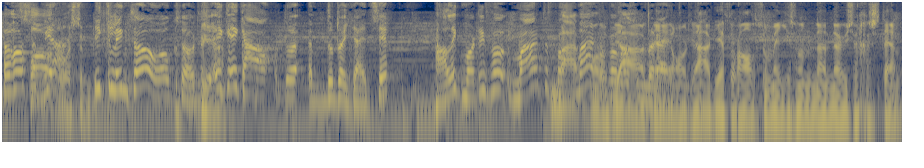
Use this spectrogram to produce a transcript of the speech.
Van Rossum, ja. Die klinkt ook, ook zo. Dus ja. ik, ik haal, doordat jij het zegt, Haal ik Martin van, Maarten van, Maarten van ja, nee, hoor, ja, die heeft toch altijd zo'n beetje zo'n uh, neuzige stem.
